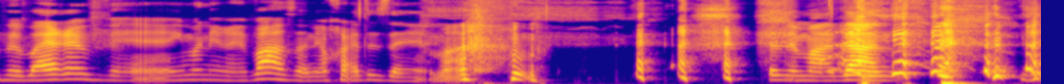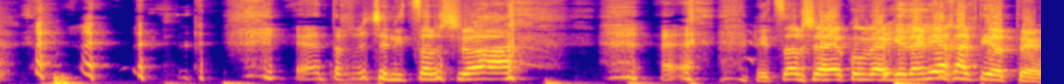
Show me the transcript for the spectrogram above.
ובערב, אה, אם אני רעבה, אז אני אוכלת איזה... איזה מעדן. אין תפריט של ניצול שואה. ניצול שואה יקום ויגיד אני אכלתי יותר.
